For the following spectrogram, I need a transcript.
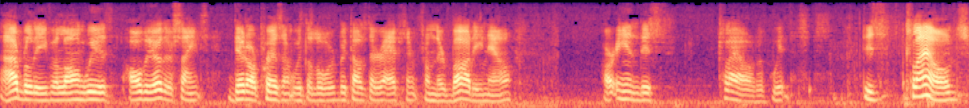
I believe, along with all the other saints that are present with the Lord because they're absent from their body now, are in this cloud of witnesses. These clouds,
